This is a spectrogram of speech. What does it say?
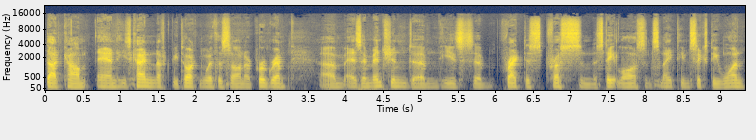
Dot com. And he's kind enough to be talking with us on our program. Um, as I mentioned, um, he's uh, practiced trusts and estate law since 1961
